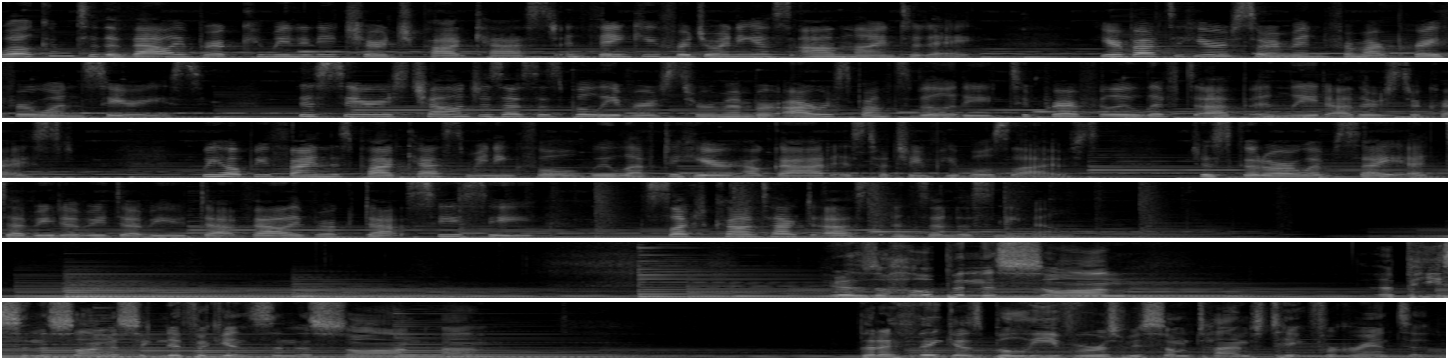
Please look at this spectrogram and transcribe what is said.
Welcome to the Valley Brook Community Church podcast, and thank you for joining us online today. You're about to hear a sermon from our Pray for One series. This series challenges us as believers to remember our responsibility to prayerfully lift up and lead others to Christ. We hope you find this podcast meaningful. We love to hear how God is touching people's lives. Just go to our website at www.valleybrook.cc, select Contact Us, and send us an email. You know, there's a hope in this song, a peace in the song, a significance in this song um, that I think as believers we sometimes take for granted.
